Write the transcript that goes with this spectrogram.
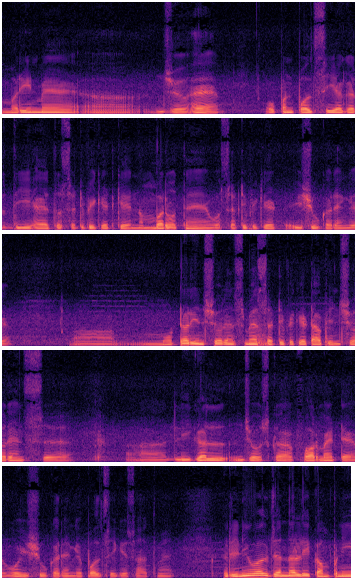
मरीन में जो है ओपन पॉलिसी अगर दी है तो सर्टिफिकेट के नंबर होते हैं, वो सर्टिफिकेट इशू करेंगे। मोटर इंश्योरेंस में सर्टिफिकेट ऑफ़ इंश्योरेंस लीगल जो उसका फॉर्मेट है, वो इशू करेंगे पॉलिसी के साथ में। Renewal generally company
